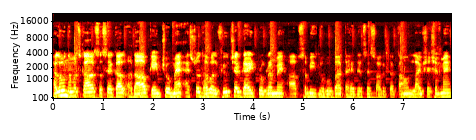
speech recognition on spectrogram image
हेलो, नमस्कार, सत आदाब, केम शो मैं astro Dhaval, future guide program में आप सभी लोगों का तहे दिल से स्वागत करता हूँ लाइव सेशन में।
